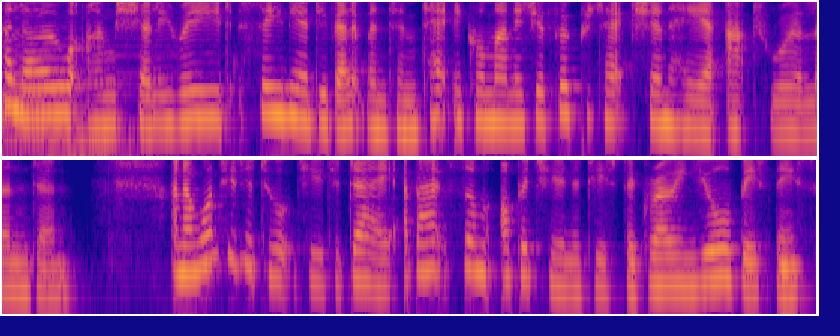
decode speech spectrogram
Hello, I'm Shelley Reid, Senior Development and Technical Manager for Protection here at Royal London. And I wanted to talk to you today about some opportunities for growing your business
